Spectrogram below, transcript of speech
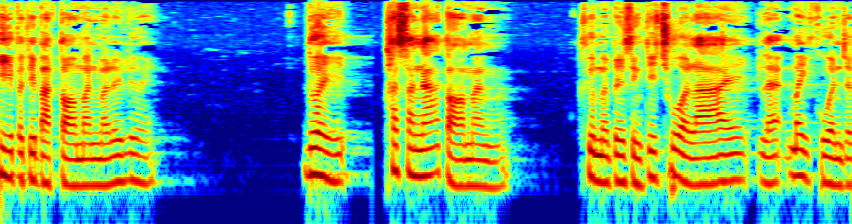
ธีปฏิบัติต่อมันมาเรื่อยๆ ด้วยทัศนะต่อมัน คือมันเป็นสิ่งที่ชั่วร้ายและไม่ควรจะ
